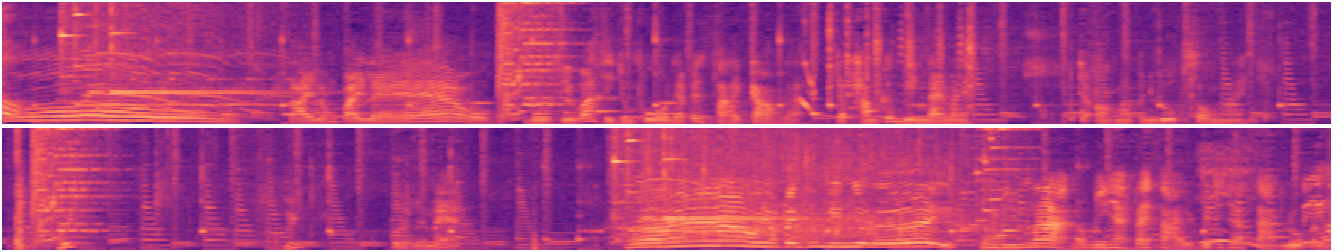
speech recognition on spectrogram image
โอ้ใส่ลงไปแล้ว ดูสิว่าสีชมพูเนี้ยเป็นทรายเก่าแล้ว จะทำเครื่องบินได้ไหม จะออกมาเป็นรูปทรงไหมเฮ้ยเฮ้ยเปิดเลยแม่ ว้าวยังเป็นเครื่องบินอยู่เลยน้องบิงล่ะน้องบิงอยากได้ทรายวิทยาศาสตร์รูปอะไร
